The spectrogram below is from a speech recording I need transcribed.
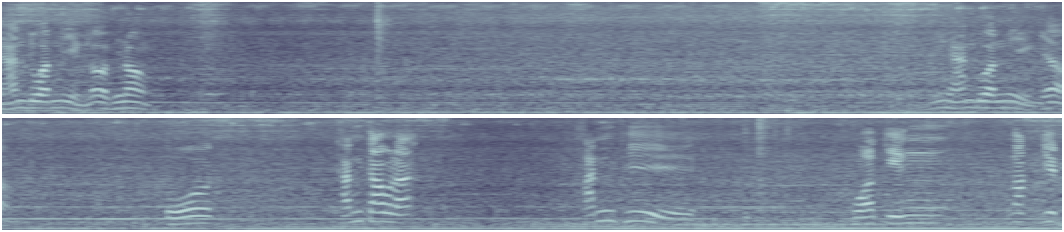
งานด่วนนี่เอย่างเราพี่น้องมีงานด่วนนี่อีกแล้วตัวคันเก่าละคันที่หัวกิ่งน็อตยึด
